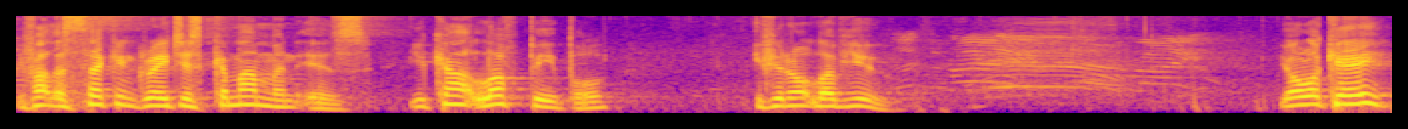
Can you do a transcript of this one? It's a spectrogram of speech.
In fact, the second greatest commandment is you can't love people if you don't love you. Y'all okay?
